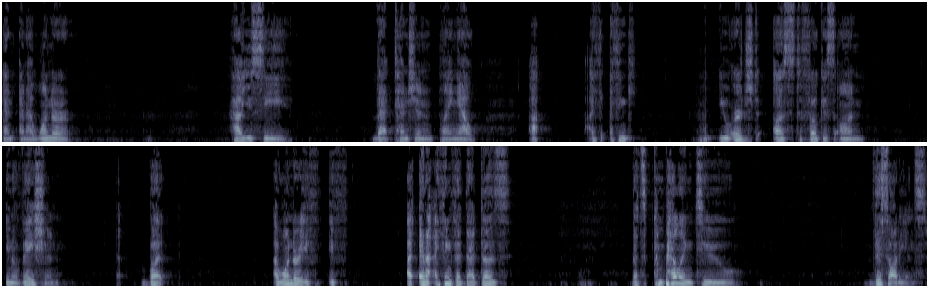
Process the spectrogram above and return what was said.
And, and I wonder how you see that tension playing out. I, I, th- I think you urged us to focus on innovation, but I wonder if, if and I think that that does that's compelling to this audience,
